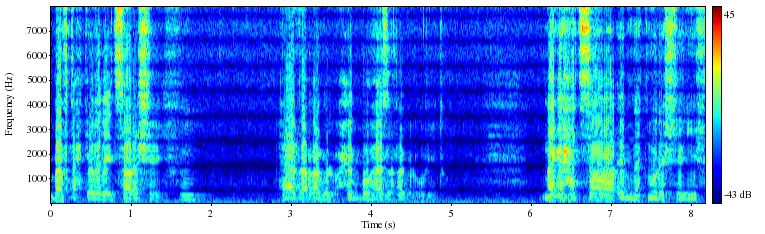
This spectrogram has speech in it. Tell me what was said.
بفتح كده لقيت سارة الشريف. هذا الرجل أحبه هذا الرجل أريده. نجحت سارة ابنة نور الشريف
